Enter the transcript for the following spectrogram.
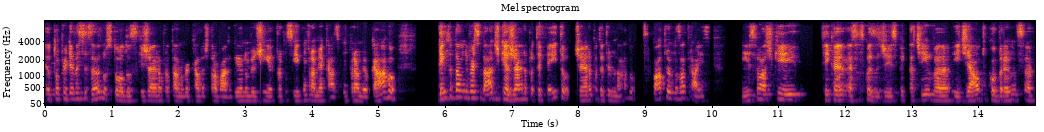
eu estou perdendo esses anos todos que já era para eu estar no mercado de trabalho, ganhando meu dinheiro para conseguir comprar minha casa, comprar meu carro, dentro da universidade, que já era para eu ter feito, já era para eu ter terminado, quatro anos atrás. Isso eu acho que fica essas coisas de expectativa e de autocobrança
